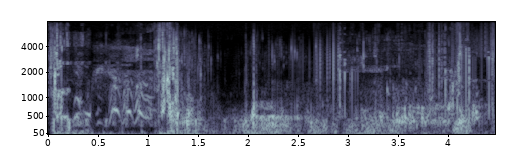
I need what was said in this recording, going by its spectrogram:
Thank you.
